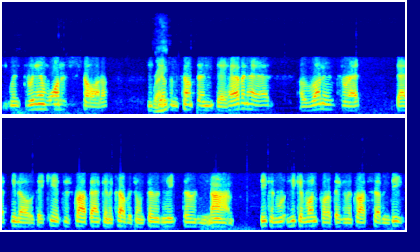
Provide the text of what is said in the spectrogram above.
he went three and one as a starter. He right. gives them something they haven't had, a running threat that you know they can't just drop back into coverage on third and eight, third and nine. He can he can run for it. They're going to drop seven deep,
